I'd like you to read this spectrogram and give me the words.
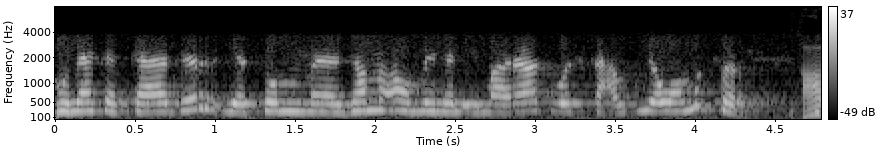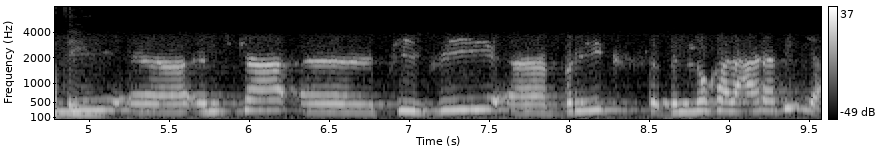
هناك كادر يتم جمعه من الإمارات والسعودية ومصر عظيم. لإنشاء TV بريكس باللغة العربية.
